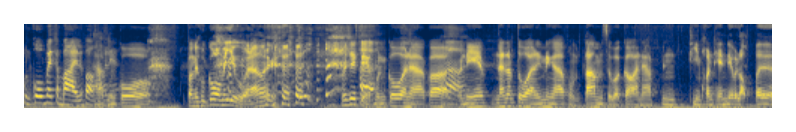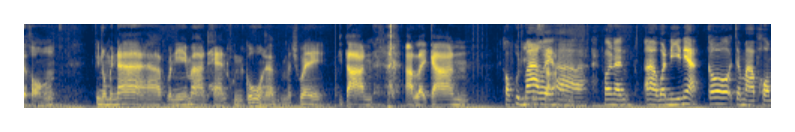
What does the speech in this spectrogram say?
คุณโก้ไม่สบายหรือเปล่าครับวันคุณนี้ โก้ ตอนนี้คุณโก้ไม่อยู่นะไม่ใช่เสียงคุณโก้นะครับก็ค่ะวันนี้แนะนำตัวนิดนึงครับผมตั้มสุวกรนะครับเป็นทีม content developer ของ FINNOMENA นะครับวันนี้มาแทนคุณโก้นะครับมาช่วยพี่ตาลอ่านรายการ ขอบคุณมากเลยค่ะ เพราะฉะนั้นอ่าวันนี้เนี่ยก็จะมาพร้อม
